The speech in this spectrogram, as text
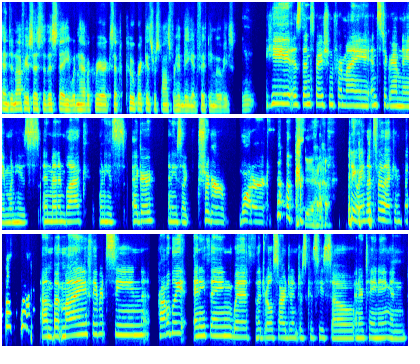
And D'Onofrio says to this day, he wouldn't have a career except Kubrick is responsible for him being in 50 movies. He is the inspiration for my Instagram name when he's in Men in Black, when he's Edgar and he's like, sugar, water. yeah anyway, that's where that came from. Um, but my favorite scene, probably anything with the drill sergeant, just because he's so entertaining and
